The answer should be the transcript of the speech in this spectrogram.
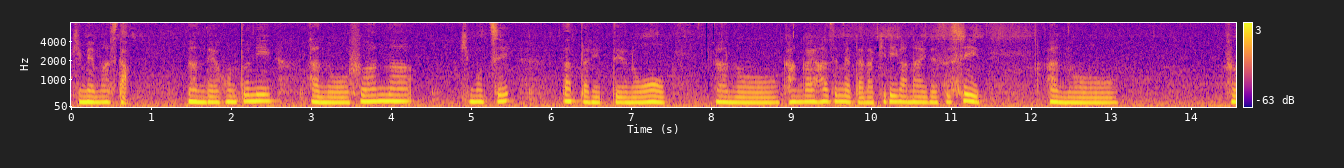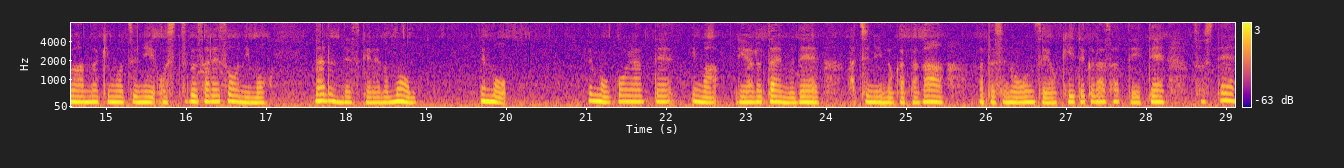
決めました。なんで本当にあの不安な気持ちだったりっていうのをあの考え始めたらきりがないですしあの不安な気持ちに押しつぶされそうにもなるんですけれどもでもでもこうやって今リアルタイムで8人の方が私の音声を聞いてくださっていてそして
